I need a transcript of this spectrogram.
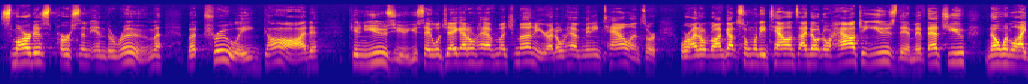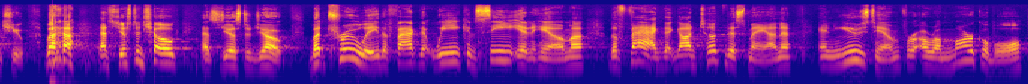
smartest person in the room, but truly, God can use you. You say, Well, Jake, I don't have much money, or I don't have many talents, or, or I don't know, I've got so many talents, I don't know how to use them. If that's you, no one likes you. But uh, that's just a joke. That's just a joke. But truly, the fact that we can see in him uh, the fact that God took this man and used him for a remarkable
